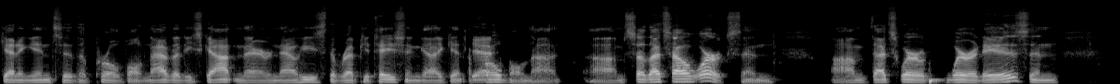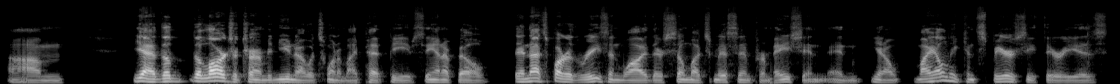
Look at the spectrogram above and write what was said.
getting into the Pro Bowl. Now that he's gotten there, now he's the reputation guy getting a yeah. Pro Bowl nod. Um, so that's how it works, and um, that's where where it is. And um, yeah, the the larger term, and you know, it's one of my pet peeves. The NFL, and that's part of the reason why there's so much misinformation. And you know, my only conspiracy theory is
